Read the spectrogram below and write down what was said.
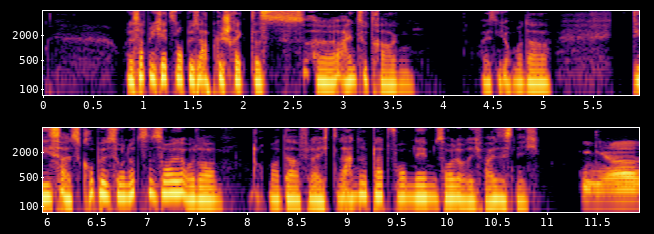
Und das hat mich jetzt noch ein bisschen abgeschreckt, das äh, einzutragen. Weiß nicht, ob man da dies als Gruppe so nutzen soll oder ob man da vielleicht eine andere Plattform nehmen soll oder ich weiß es nicht. Ja,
